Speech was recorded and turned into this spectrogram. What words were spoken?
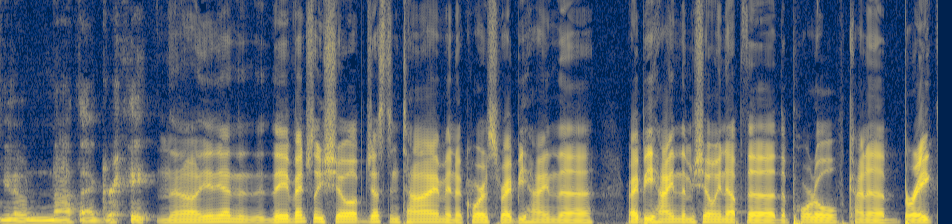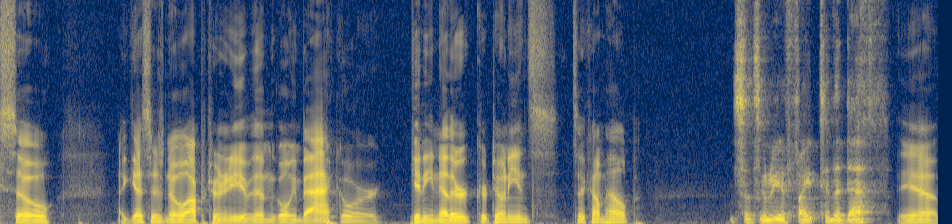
you know not that great. No, yeah, yeah. They eventually show up just in time, and of course, right behind the right behind them showing up, the the portal kind of breaks. So, I guess there's no opportunity of them going back or getting other Kryptonians to come help. So it's gonna be a fight to the death. Yeah.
